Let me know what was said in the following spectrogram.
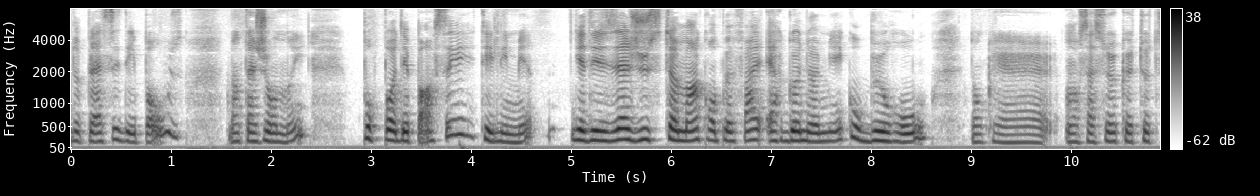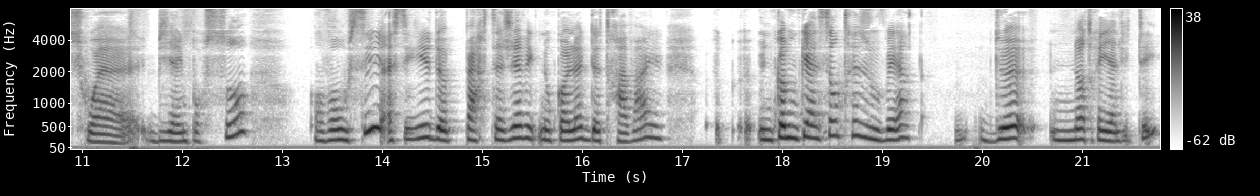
de placer des pauses dans ta journée pour pas dépasser tes limites. Il y a des ajustements qu'on peut faire ergonomiques au bureau. Donc, euh, on s'assure que tout soit bien pour ça. On va aussi essayer de partager avec nos collègues de travail euh, une communication très ouverte de notre réalité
